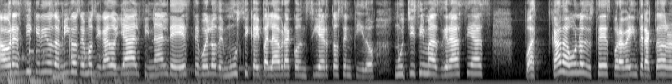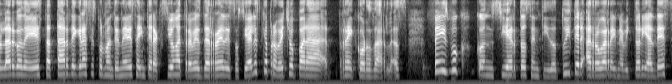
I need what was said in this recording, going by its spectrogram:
Ahora sí, queridos amigos, hemos llegado ya al final de este vuelo de música y palabra con cierto sentido. Muchísimas gracias a cada uno de ustedes por haber interactuado a lo largo de esta tarde. Gracias por mantener esa interacción a través de redes sociales que aprovecho para recordarlas. Facebook con cierto sentido. Twitter arroba Reina Victoria DZ,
